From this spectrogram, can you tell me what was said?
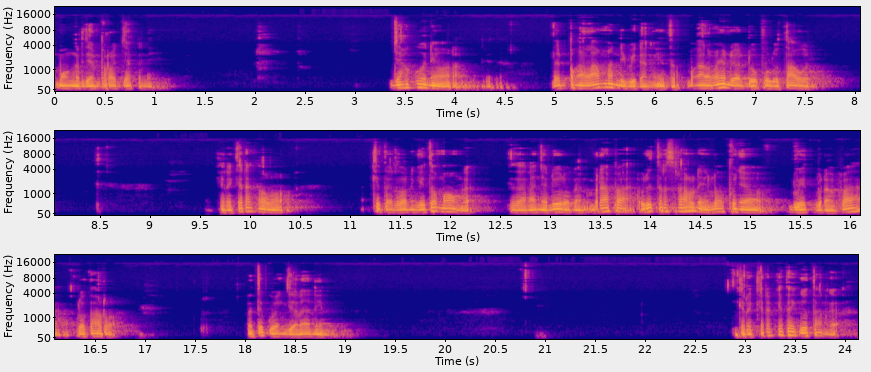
mau ngerjain project nih. Jago nih orang. Gitu. Dan pengalaman di bidang itu. Pengalamannya udah 20 tahun. Kira-kira kalau kita tahun gitu mau nggak? Kita nanya dulu kan. Berapa? Udah terserah lu deh. Lu punya duit berapa? Lu taruh. Nanti gue yang jalanin. Kira-kira kita ikutan nggak?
